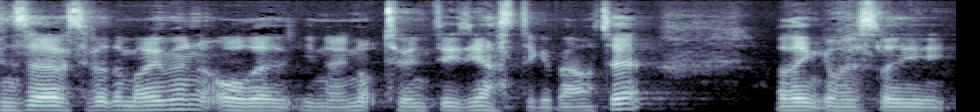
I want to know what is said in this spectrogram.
Conservative at the moment, or they're you know not too enthusiastic about it. I think obviously,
